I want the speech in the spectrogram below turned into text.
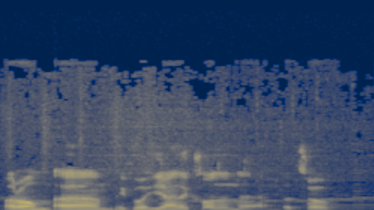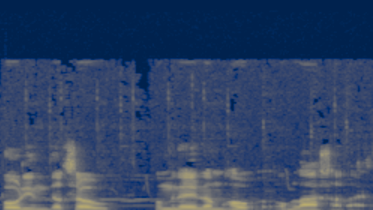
Waarom? Ehm ik wil hier eigenlijk gewoon een eh, dat zo podium dat zo van beneden omlaag gaat eigenlijk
